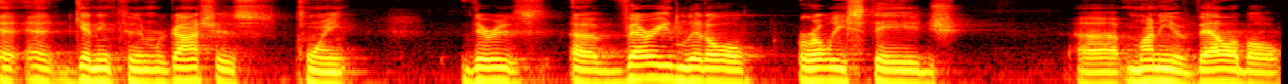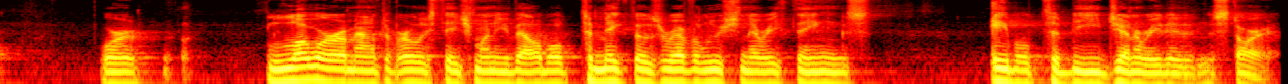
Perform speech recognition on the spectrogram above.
at, at getting to Mrugash's point, there is very little early stage uh, money available or lower amount of early stage money available to make those revolutionary things able to be generated at the start.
